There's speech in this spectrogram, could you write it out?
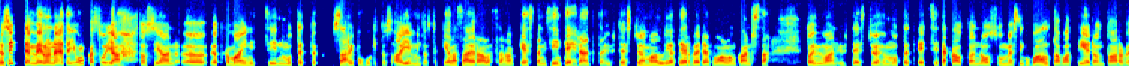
No sitten meillä on näitä julkaisuja tosiaan, jotka mainitsin, mutta että Sari puhuikin tuossa aiemmin tuosta Kelasairaalassa hankkeesta, niin siinä tehdään tätä yhteistyömallia terveydenhuollon kanssa toimivaan yhteistyöhön, mutta et, et sitä kautta on noussut myös niin kuin valtava tiedon tarve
